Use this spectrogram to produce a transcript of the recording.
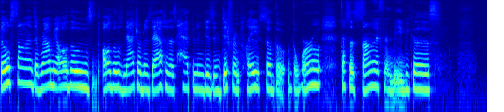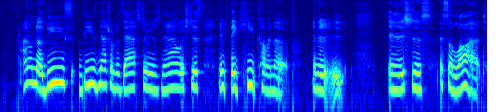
those signs around me, all those all those natural disasters that's happening just in different places of the, the world, that's a sign for me because I don't know these these natural disasters now. It's just they they keep coming up, and and it's just it's a lot,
